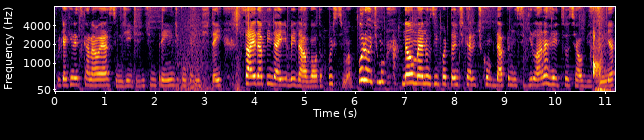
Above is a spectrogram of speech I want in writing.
porque aqui nesse canal é assim, gente, a gente empreende com o que a gente tem, sai da pindaíba e dá a volta por cima. Por último, não menos importante, quero te convidar para me seguir lá na rede social vizinha,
